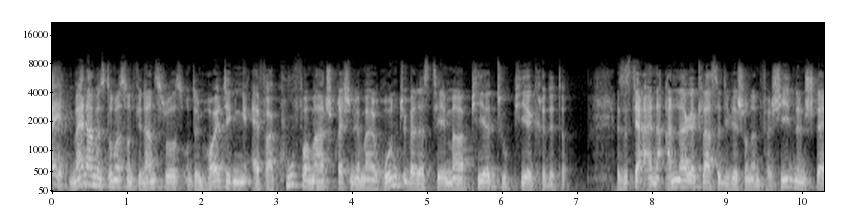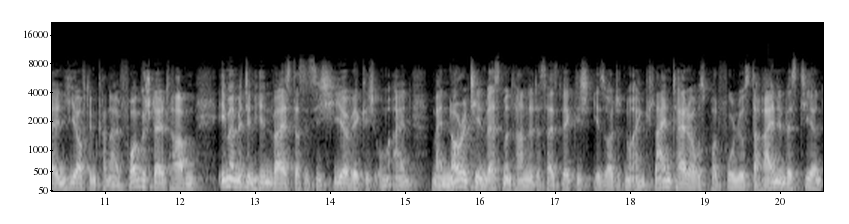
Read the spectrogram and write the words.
Hi, mein Name ist Thomas von Finanzfluss und im heutigen FAQ-Format sprechen wir mal rund über das Thema Peer-to-Peer-Kredite. Es ist ja eine Anlageklasse, die wir schon an verschiedenen Stellen hier auf dem Kanal vorgestellt haben, immer mit dem Hinweis, dass es sich hier wirklich um ein Minority Investment handelt. Das heißt wirklich, ihr solltet nur einen kleinen Teil eures Portfolios da rein investieren,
